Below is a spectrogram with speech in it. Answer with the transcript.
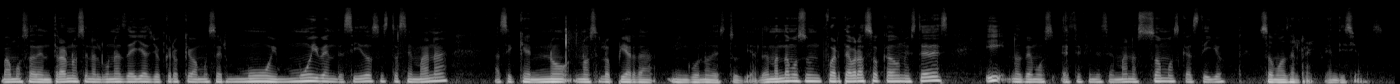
Vamos a adentrarnos en algunas de ellas. Yo creo que vamos a ser muy, muy bendecidos esta semana. Así que no, no se lo pierda ninguno de estos días. Les mandamos un fuerte abrazo a cada uno de ustedes y nos vemos este fin de semana. Somos Castillo, somos del Rey. Bendiciones.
